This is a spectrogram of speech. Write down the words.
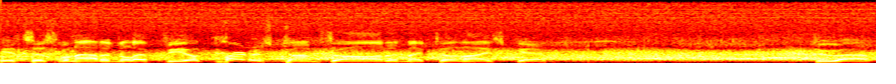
Hits this one out into left field. Curtis comes on and makes a nice catch. Two outs.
